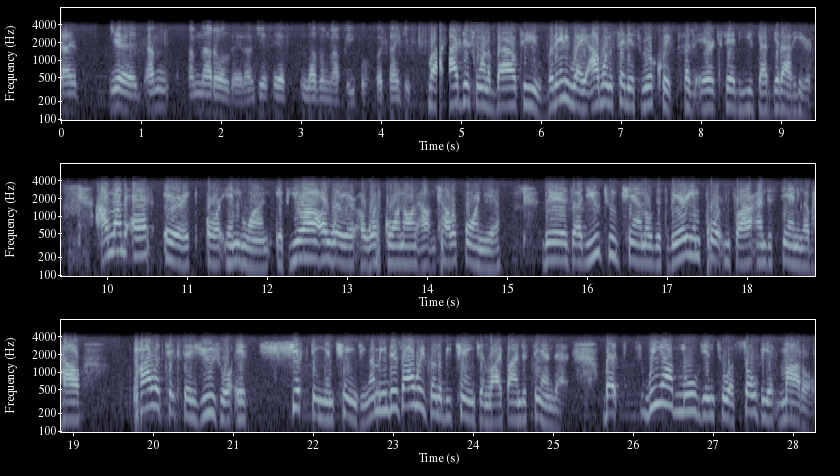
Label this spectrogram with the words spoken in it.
yeah, I, yeah, I'm I'm not all that. I'm just here loving my people. But thank you. Well, I just want to bow to you. But anyway, I want to say this real quick because Eric said he's got to get out of here. I want to ask Eric or anyone if you are aware of what's going on out in California. There's a YouTube channel that's very important for our understanding of how politics, as usual, is shifting and changing. I mean, there's always going to be change in life. I understand that, but we have moved into a Soviet model.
